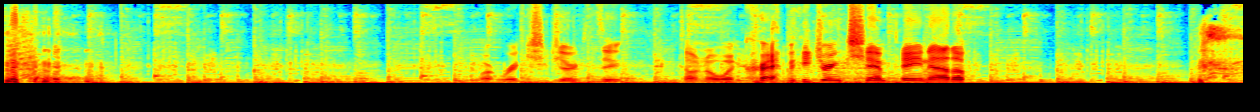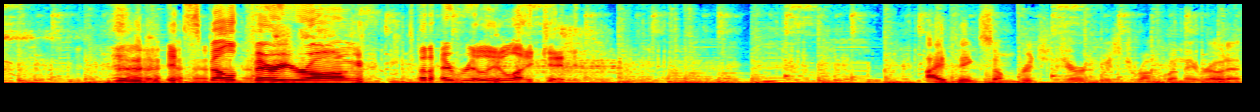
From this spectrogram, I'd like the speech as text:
What rich jerks do? Don't know what crap he drinks champagne out of. it's spelled very wrong, but I really like it. I think some rich jerk was drunk when they wrote it.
